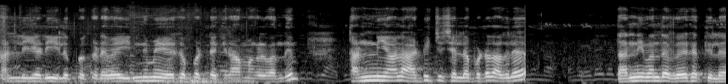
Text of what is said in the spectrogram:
கள்ளியடி இழுப்புக்கடவை இன்னுமே ஏகப்பட்ட கிராமங்கள் வந்து தண்ணியால் அடித்து செல்லப்பட்டது. அதில் தண்ணி வந்த வேகத்தில்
